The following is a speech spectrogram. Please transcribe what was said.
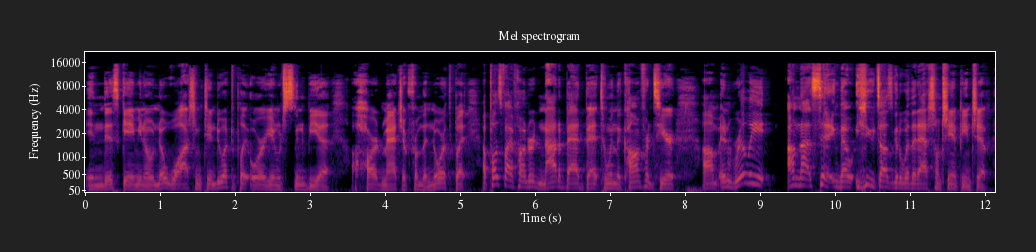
in this game. You know, no Washington. Do have to play Oregon, which is going to be a, a hard matchup from the North. But a plus 500, not a bad bet to win the conference here. Um, and really, I'm not saying that Utah's going to win the national championship.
